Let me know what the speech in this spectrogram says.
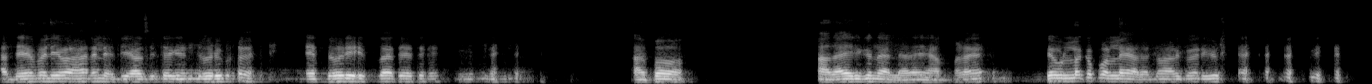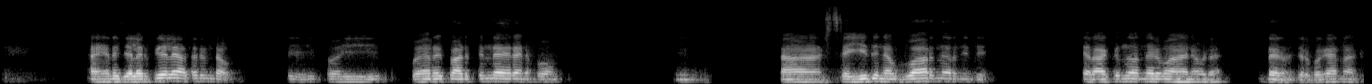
അദ്ദേഹം വലിയ വാഹനല്ലേ ഇതിഹാസത്തെ എന്തോ ഒരു എന്തോ ഒരു എഴുത്ത് അദ്ദേഹത്തിന്. അപ്പോ അതായിരിക്കും നല്ല അതെ നമ്മളെ എന്റെ ഉള്ളൊക്കെ പൊള്ളേ അതൊന്നും ആർക്കും അറിയില്ല അങ്ങനെ ചിലർക്ക് ചില ഈ ഇപ്പൊ ഈ വേറെ ഇപ്പൊ അടുത്തിന്റെ ഒരു അനുഭവം. ആ സയ്യിദ് നവ്വാർ എന്ന് പറഞ്ഞിട്ട് ഇറാഖിൽ നിന്ന് മാന അവിടെ ഉണ്ടായിരുന്നു. ചെറുപ്പക്കാരനാണ്.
